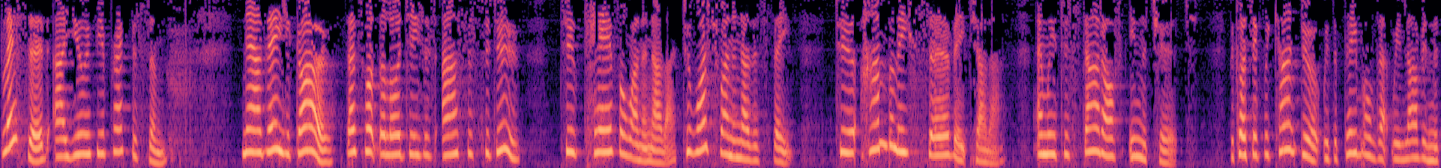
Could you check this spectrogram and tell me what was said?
blessed are you if you practice them. Now, there you go. That's what the Lord Jesus asks us to do to care for one another, to wash one another's feet, to humbly serve each other. And we're to start off in the church. Because if we can't do it with the people that we love in the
